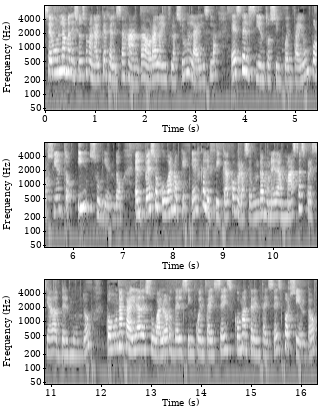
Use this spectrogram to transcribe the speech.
Según la medición semanal que realiza Hanka, ahora la inflación en la isla es del 151% y subiendo. El peso cubano, que él califica como la segunda moneda más despreciada del mundo, con una caída de su valor del 56,36%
